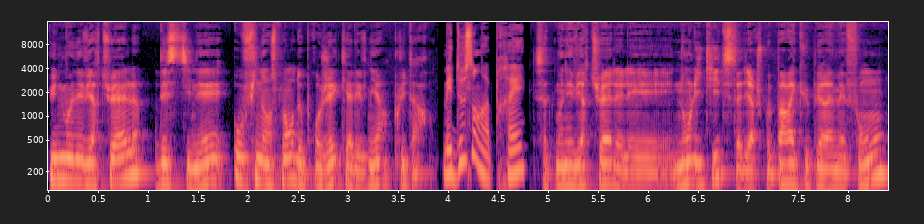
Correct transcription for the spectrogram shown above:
une monnaie virtuelle destinée au financement de projets qui allaient venir plus tard. Mais deux ans après, cette monnaie virtuelle, elle est non liquide, c'est-à-dire que je peux pas récupérer mes fonds.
